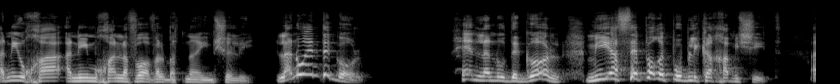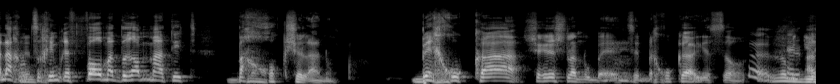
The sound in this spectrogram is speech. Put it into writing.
אני, אוכל, אני מוכן לבוא אבל בתנאים שלי. לנו אין דה גול. אין לנו דה גול. מי יעשה פה רפובליקה חמישית? אנחנו כן. צריכים רפורמה דרמטית בחוק שלנו. בחוקה שיש לנו בעצם, בחוקי היסוד. אה, לא אין- בדיוק.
